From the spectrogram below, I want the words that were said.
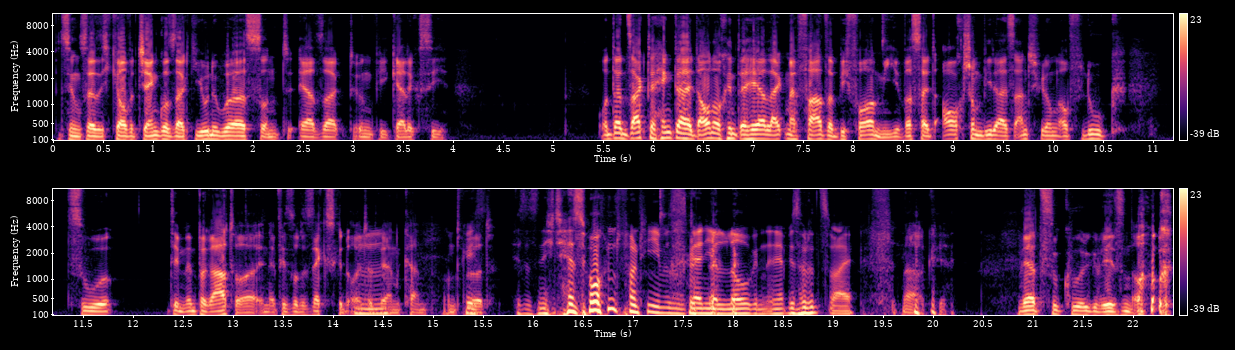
Beziehungsweise ich glaube, Django sagt Universe und er sagt irgendwie Galaxy. Und dann sagt er, hängt er halt auch noch hinterher, like my father before me, was halt auch schon wieder als Anspielung auf Luke zu dem Imperator in Episode 6 gedeutet Mhm. werden kann und Okay, wird. ist es nicht der Sohn von ihm, es ist Daniel Logan in Episode 2. Na, okay. Wäre zu cool gewesen auch.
